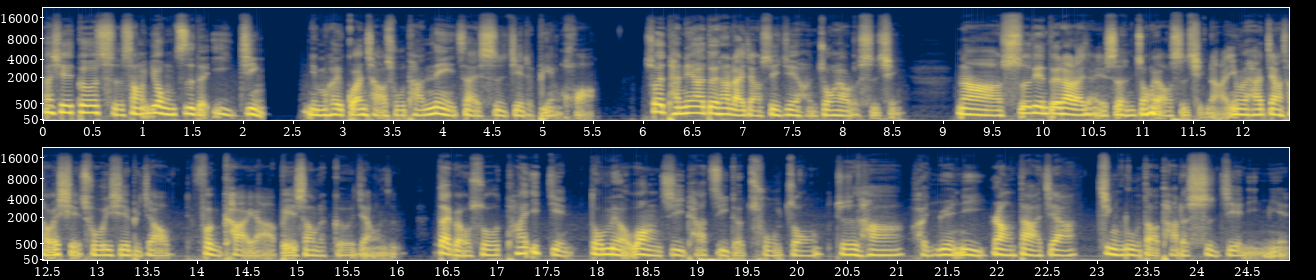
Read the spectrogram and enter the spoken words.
那些歌词上用字的意境，你们可以观察出他内在世界的变化。所以谈恋爱对他来讲是一件很重要的事情，那失恋对他来讲也是很重要的事情啊，因为他这样才会写出一些比较。愤慨啊，悲伤的歌这样子，代表说他一点都没有忘记他自己的初衷，就是他很愿意让大家进入到他的世界里面。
